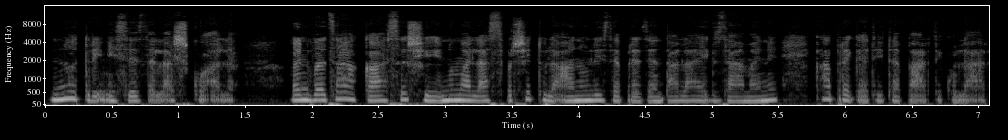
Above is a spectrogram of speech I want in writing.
Nu trimisese la școală. Învăța acasă și numai la sfârșitul anului se prezenta la examene ca pregătită particular.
